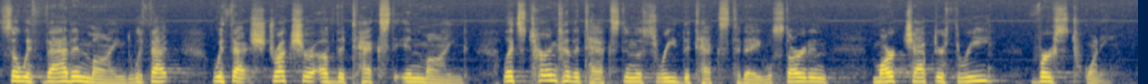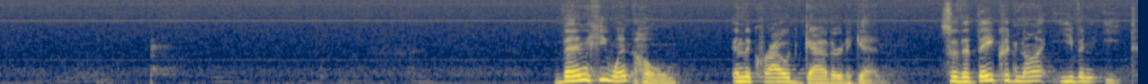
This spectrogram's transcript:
So, with that in mind, with that, with that structure of the text in mind, let's turn to the text and let's read the text today. We'll start in Mark chapter 3, verse 20. Then he went home, and the crowd gathered again, so that they could not even eat.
